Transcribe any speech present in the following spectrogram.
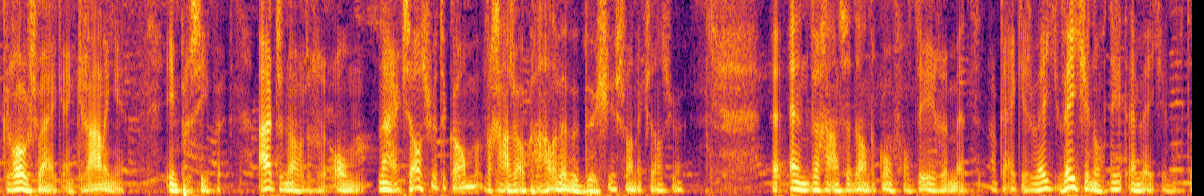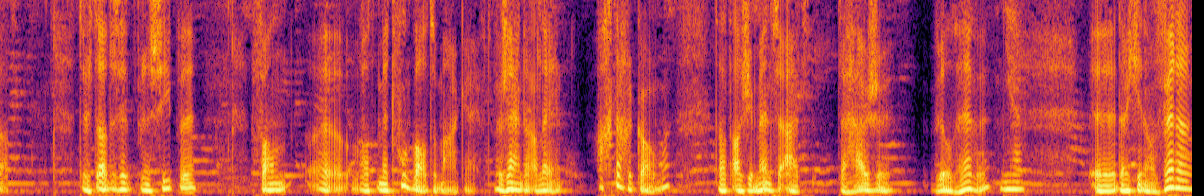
Krooswijk en Kralingen in principe uit te nodigen om naar Excelsior te komen. We gaan ze ook halen, we hebben busjes van Excelsior. Eh, en we gaan ze dan confronteren met, nou kijk eens, weet je, weet je nog dit en weet je nog dat. Dus dat is het principe van eh, wat met voetbal te maken heeft. We zijn er alleen achter gekomen dat als je mensen uit de huizen wilt hebben, Ja. eh, dat je dan verder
